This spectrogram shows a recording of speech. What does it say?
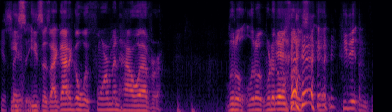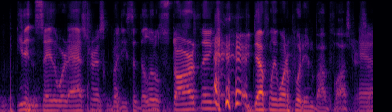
he, he says, "I got to go with Foreman." However, little little what are those little? he, he didn't he didn't say the word asterisk, but he said the little star thing. you definitely want to put in Bob Foster. So Yeah.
